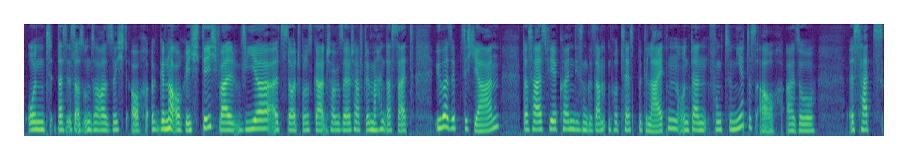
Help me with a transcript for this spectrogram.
Und das ist aus unserer Sicht auch äh, genau richtig, weil wir als Deutsche Bundesgartenschau Gesellschaft. Wir machen das seit über 70 Jahren. Das heißt, wir können diesen gesamten Prozess begleiten und dann funktioniert es auch. Also es hat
